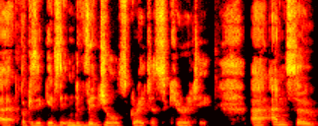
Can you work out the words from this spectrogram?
uh, because it gives individuals greater security. Uh, and so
